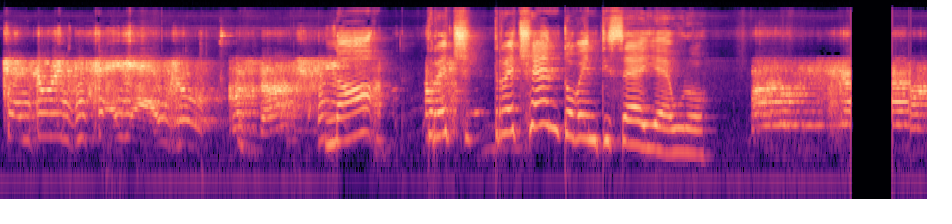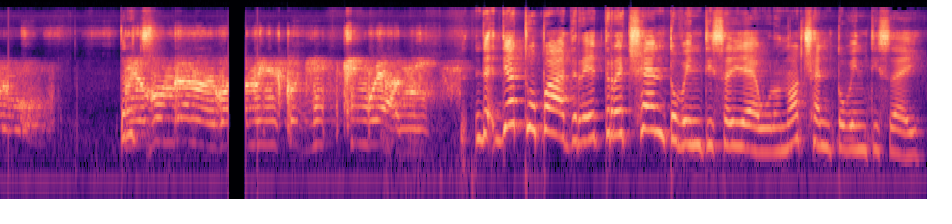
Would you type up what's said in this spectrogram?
126 euro. Costa? No, tre- 326 euro. Voglio Tre- comprare quando finisco 5 anni. di a tuo padre 326 euro, no 126.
